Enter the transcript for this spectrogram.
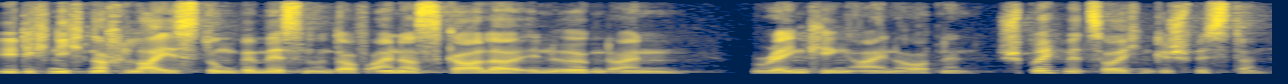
die dich nicht nach Leistung bemessen und auf einer Skala in irgendein Ranking einordnen. Sprich mit solchen Geschwistern.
